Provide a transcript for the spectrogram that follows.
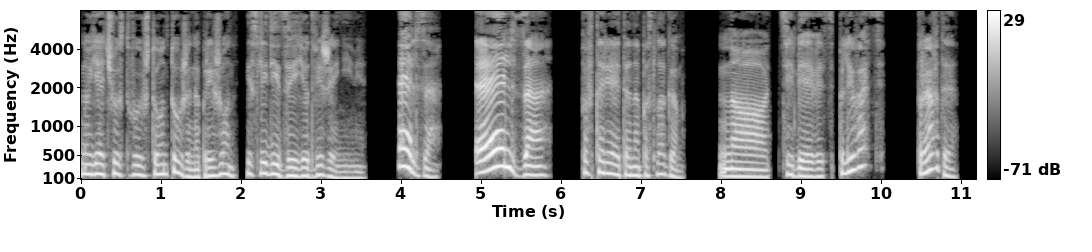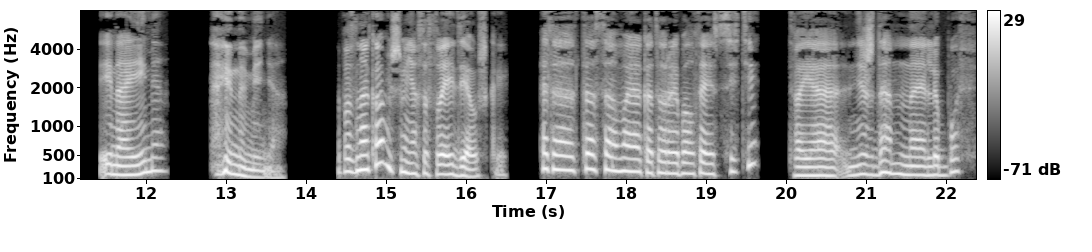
Но я чувствую, что он тоже напряжен и следит за ее движениями. «Эльза! Эльза!» — повторяет она по слогам. «Но тебе ведь плевать, правда? И на имя, и на меня». «Познакомишь меня со своей девушкой? Это та самая, которая болтает в сети? Твоя нежданная любовь?»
